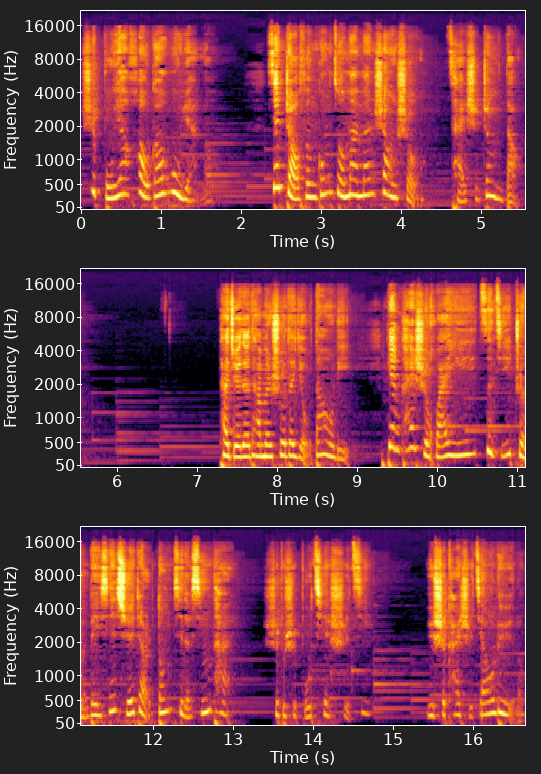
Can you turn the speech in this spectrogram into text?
是不要好高骛远了，先找份工作慢慢上手才是正道。他觉得他们说的有道理，便开始怀疑自己准备先学点东西的心态是不是不切实际，于是开始焦虑了。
